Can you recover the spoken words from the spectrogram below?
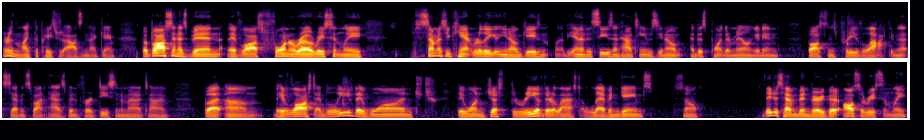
I doesn't like the Pacers' odds in that game. But Boston has been, they've lost four in a row recently. Sometimes you can't really, you know, gaze at the end of the season how teams, you know, at this point they're mailing it in. Boston's pretty locked in that seven spot and has been for a decent amount of time. But um, they've lost, I believe they've won, they won just three of their last 11 games. So they just haven't been very good. Also recently,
